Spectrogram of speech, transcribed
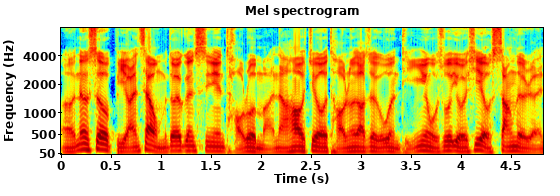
呃，那个时候比完赛，我们都会跟师念讨论嘛，然后就讨论到这个问题。因为我说有一些有伤的人，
